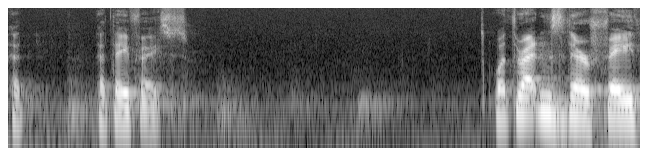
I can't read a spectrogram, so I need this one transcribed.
that, that they face? What threatens their faith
